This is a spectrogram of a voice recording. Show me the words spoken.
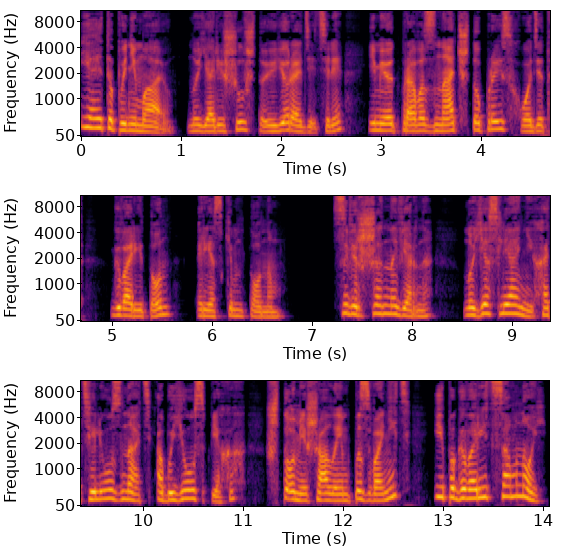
«Я это понимаю, но я решил, что ее родители имеют право знать, что происходит», — говорит он резким тоном. «Совершенно верно. Но если они хотели узнать об ее успехах, что мешало им позвонить и поговорить со мной?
